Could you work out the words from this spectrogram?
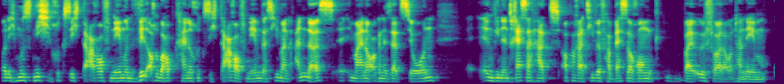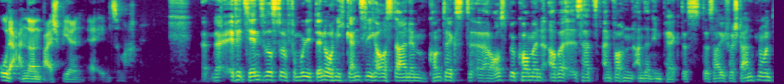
Und ich muss nicht Rücksicht darauf nehmen und will auch überhaupt keine Rücksicht darauf nehmen, dass jemand anders in meiner Organisation irgendwie ein Interesse hat, operative Verbesserung bei Ölförderunternehmen oder anderen Beispielen äh, eben zu machen. Effizienz wirst du vermutlich dennoch nicht gänzlich aus deinem Kontext herausbekommen, äh, aber es hat einfach einen anderen Impact. Das, das habe ich verstanden. Und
